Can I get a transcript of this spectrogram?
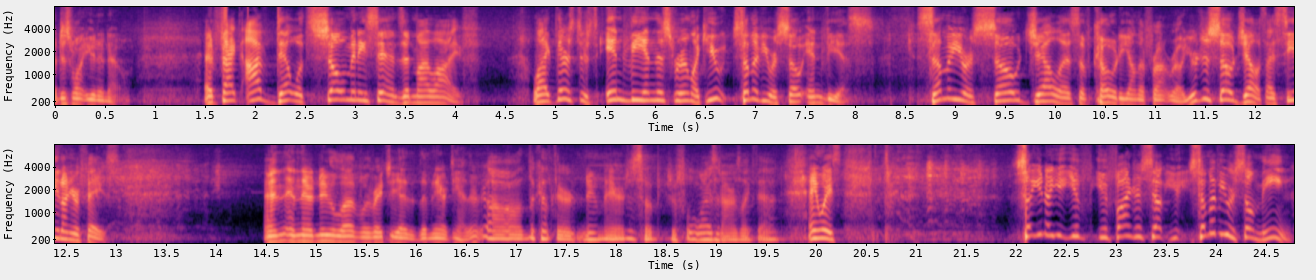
I just want you to know. In fact, I've dealt with so many sins in my life. Like there's just envy in this room. Like you, some of you are so envious. Some of you are so jealous of Cody on the front row. You're just so jealous. I see it on your face. And, and their new love with Rachel, yeah, the marriage, yeah, oh, look at their new marriage is so beautiful. Why isn't ours like that? Anyways, so you know, you, you, you find yourself, you, some of you are so mean.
